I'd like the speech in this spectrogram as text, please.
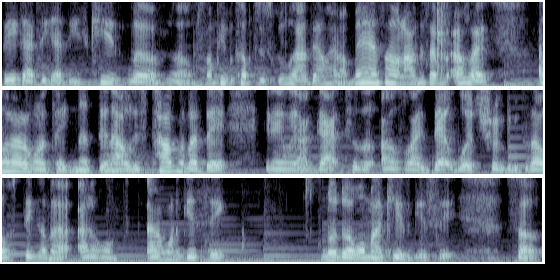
they got they got these kids well you know some people come to the schoolhouse they don't have a mask on all this stuff. I was like Lord, I don't want to take nothing. I was just talking about that, and when I got to the, I was like, that what triggered because I was thinking about I don't want, I don't want to get sick, nor do I want my kids to get sick. So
